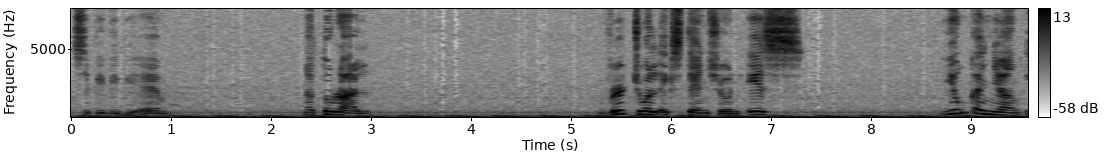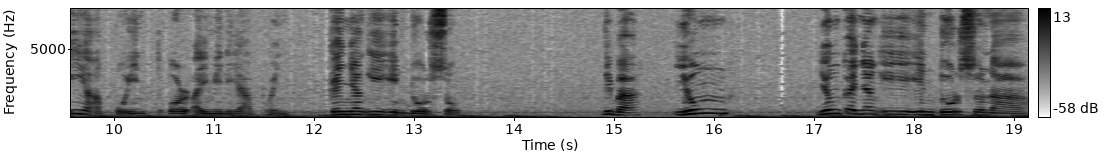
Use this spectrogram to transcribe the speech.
si PBBM. Natural, virtual extension is yung kanyang i-appoint or I mean i-appoint, kanyang i-endorso. 'Di ba? Yung yung kanyang i-endorso na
